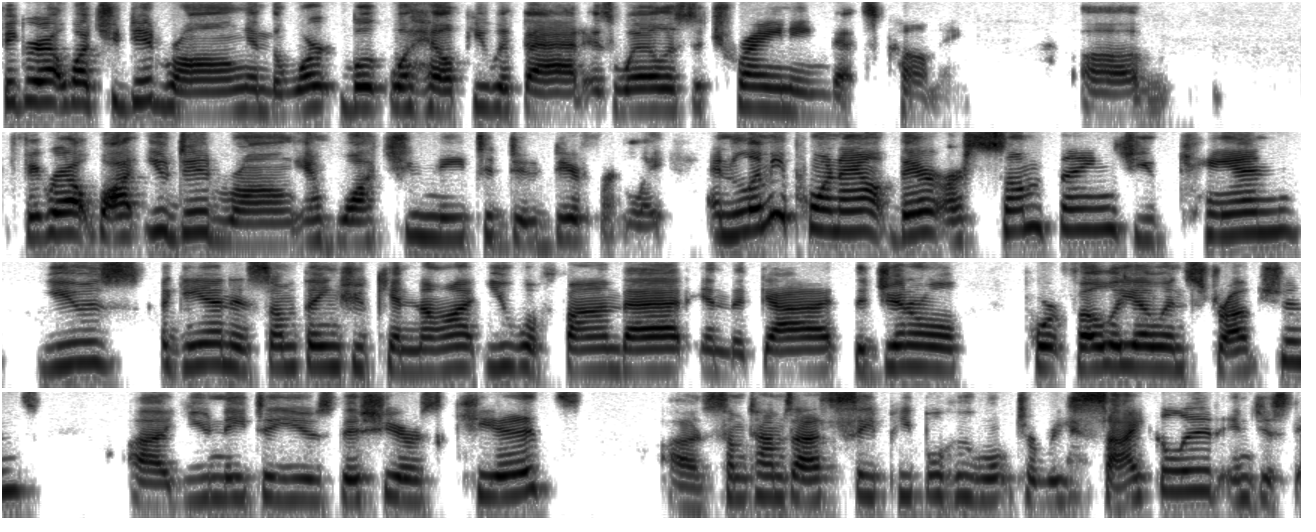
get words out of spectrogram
figure out what you did wrong, and the workbook will help you with that as well as the training that's coming. Um, figure out what you did wrong and what you need to do differently. And let me point out there are some things you can use again and some things you cannot. You will find that in the guide, the general portfolio instructions. Uh, you need to use this year's kids. Uh, sometimes I see people who want to recycle it and just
